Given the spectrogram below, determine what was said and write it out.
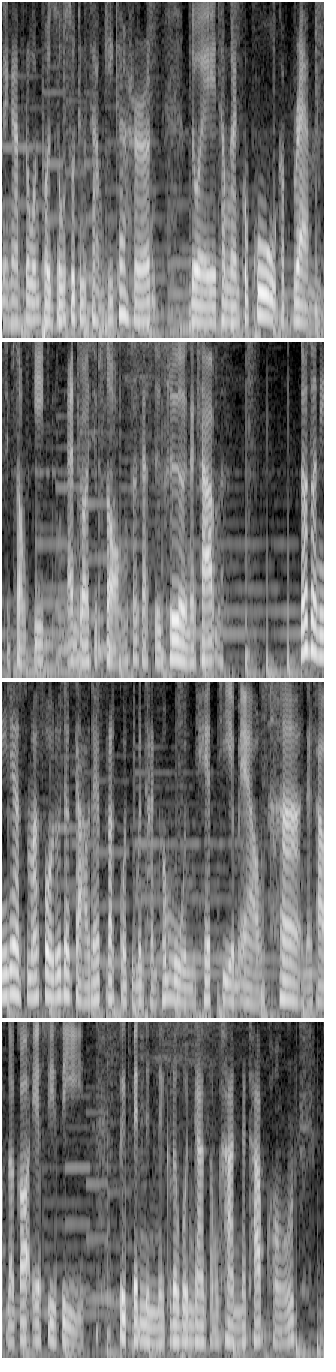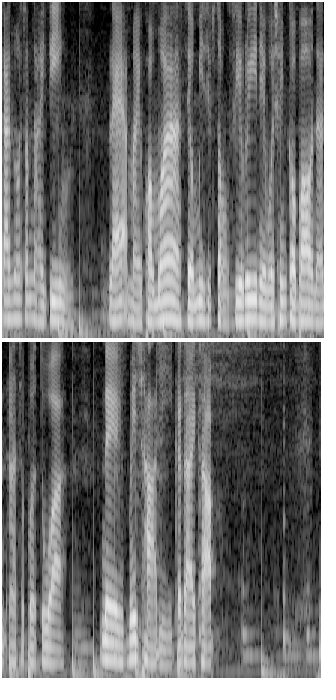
ในการประมวลผลสูงสุดถึง3 GHz โดยทำงานควบคู่กับ RAM 12 GB Android 12 ตั้งแต่ซื้อเครื่องนะครับ นอกจากนี้เนี่ยสมาร์ทโฟนรุ่นดังกล่าวได้ปรากฏอยู่บนฐานข้อมูล HTML5 นะครับ แล้วก็ FCC ซึ่งเป็นหนึ่งในกระบวนการสำคัญนะครับ ของการวางจำหน่ายจริง และหมายความว่า Xiaomi 12 Series ในเวอร์ชัน Global นั้นอาจจะเปิดตัวในไม่ช้านี้ก็ได้ครับ ใน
